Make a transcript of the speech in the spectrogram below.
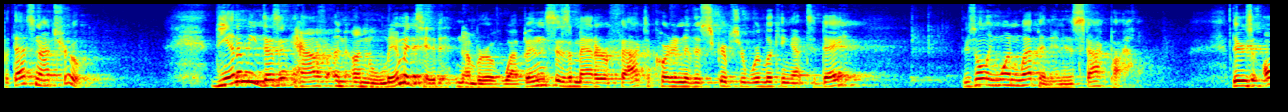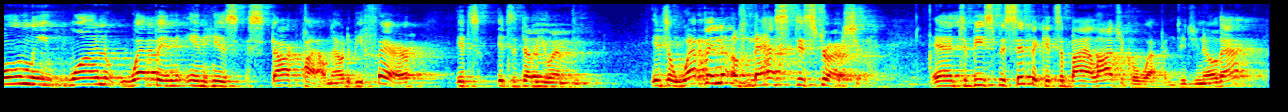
But that's not true. The enemy doesn't have an unlimited number of weapons. As a matter of fact, according to the scripture we're looking at today, there's only one weapon in his stockpile. There's only one weapon in his stockpile. Now, to be fair, it's, it's a WMD. It's a weapon of mass destruction. And to be specific, it's a biological weapon. Did you know that?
